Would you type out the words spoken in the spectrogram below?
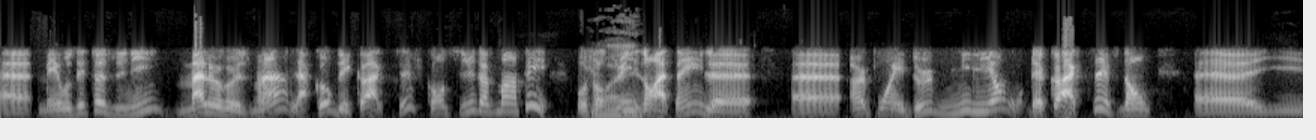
Euh, mais aux États-Unis, malheureusement, la courbe des cas actifs continue d'augmenter. Aujourd'hui, ils ont atteint le 1,2 euh, million de cas actifs. Donc, euh,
